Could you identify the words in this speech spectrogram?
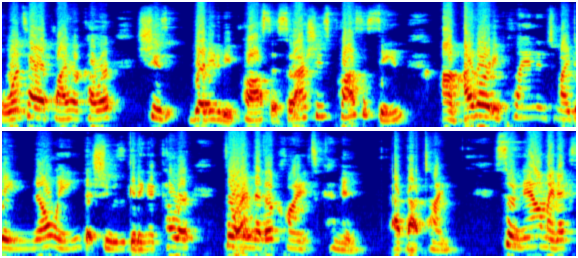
Once I apply her color, she's ready to be processed. So as she's processing, um, I've already planned into my day knowing that she was getting a color for another client to come in at that time. So now my next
